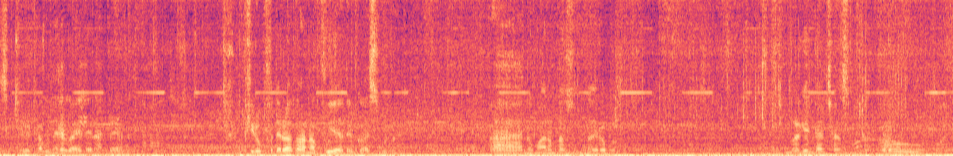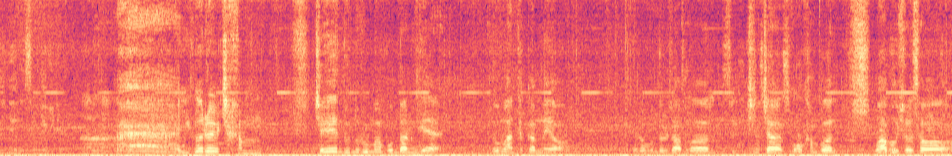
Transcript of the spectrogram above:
스키를 타고 내려가야 되는데 참 비로푸대라도 하나 구해야 될 것 같습니다. 아 너무 아름답습니다 여러분. 정말 괜찮지 않습니까? 어우. 아, 이거를 참 제 눈으로만 본다는 게 너무 안타깝네요. 여러분들도 한번 진짜 꼭 한번 와 보셔서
